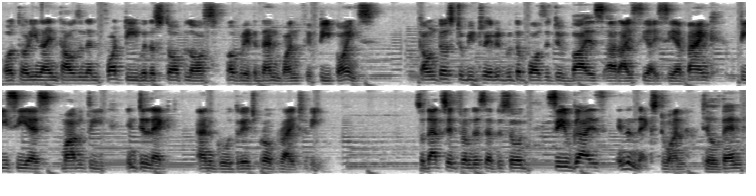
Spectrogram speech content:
or 39,040 with a stop loss of greater than 150 points. Counters to be traded with a positive bias are ICICI Bank, TCS, Maruti, Intellect, and Godrej Properties. So that's it from this episode. See you guys in the next one. Till then,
